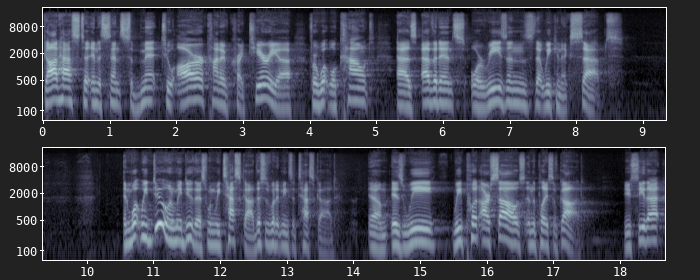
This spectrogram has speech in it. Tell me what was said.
God has to, in a sense, submit to our kind of criteria for what will count as evidence or reasons that we can accept. And what we do when we do this, when we test God, this is what it means to test God, um, is we, we put ourselves in the place of God. You see that?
